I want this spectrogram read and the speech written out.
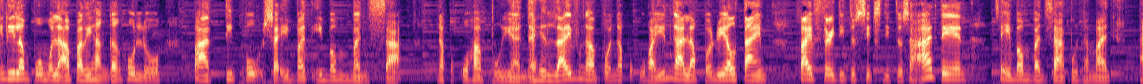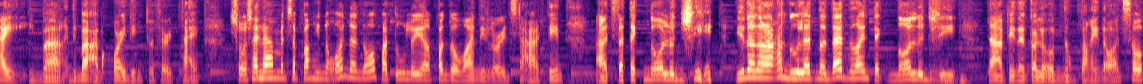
hindi lang po mula apari hanggang hulo, pati po sa iba't ibang bansa nakukuha po yan. Dahil live nga po nakukuha. Yun nga lang po, real time, 5.30 to 6 dito sa atin. Sa ibang bansa po naman ay iba, 'di ba? According to their time. So salamat sa Panginoon ano, patuloy ang paggawa ni Lord sa atin at sa technology. Yun ang nakakagulat no, dad, no, yung technology na pinagkaloob ng Panginoon. So,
